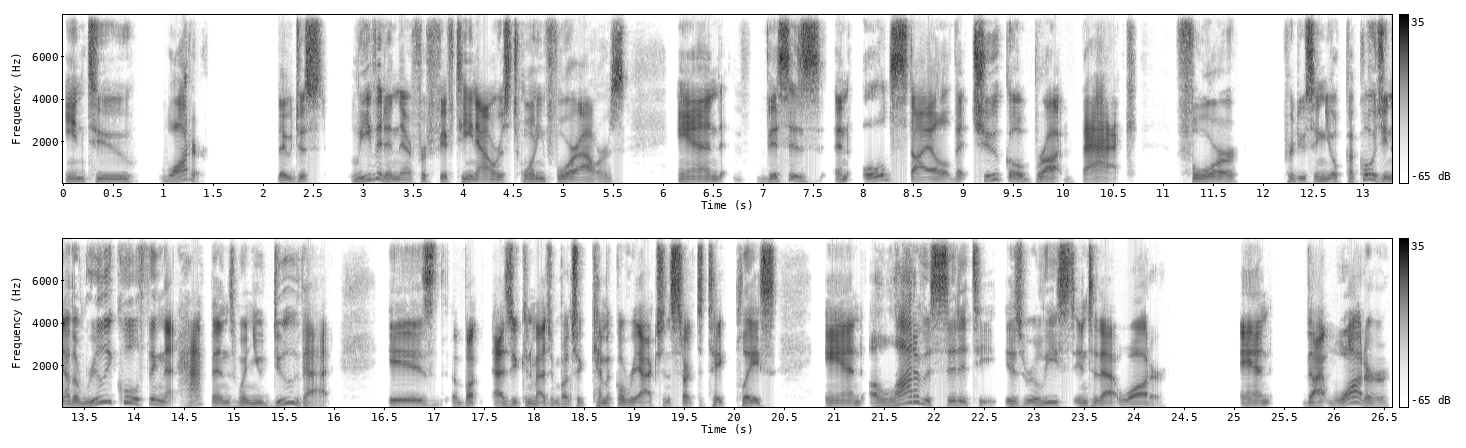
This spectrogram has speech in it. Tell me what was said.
into water. They would just leave it in there for 15 hours, 24 hours. And this is an old style that Chuko brought back for producing yoka koji. Now, the really cool thing that happens when you do that is, bu- as you can imagine, a bunch of chemical reactions start to take place. And a lot of acidity is released into that water. And that water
